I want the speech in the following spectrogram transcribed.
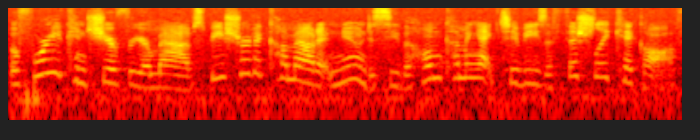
Before you can cheer for your Mavs, be sure to come out at noon to see the homecoming activities officially kick off.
